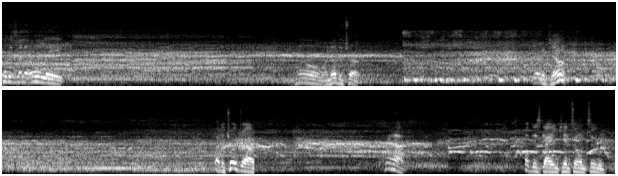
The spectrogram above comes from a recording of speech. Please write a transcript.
Cookies on the own leg. Oh, another truck. What a jump. By the truck driver. Crap. Hope this guy ain't kin to him too.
